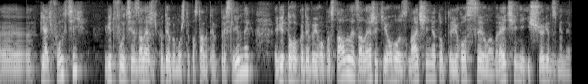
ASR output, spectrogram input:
Е, П'ять функцій. Від функції залежить, куди ви можете поставити прислівник. Від того, куди ви його поставили, залежить його значення, тобто його сила в реченні і що він змінив.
